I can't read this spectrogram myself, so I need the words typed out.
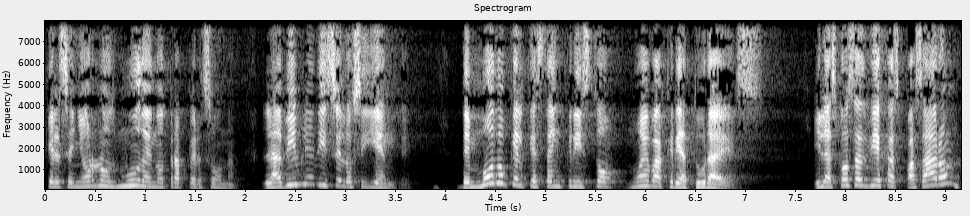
que el Señor nos muda en otra persona. La Biblia dice lo siguiente, de modo que el que está en Cristo, nueva criatura es. Y las cosas viejas pasaron,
